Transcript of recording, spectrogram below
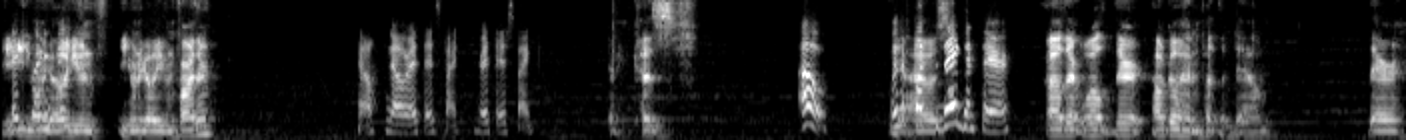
You, you want to go feet. even? You want to go even farther? No, no, right there's fine. Right there's fine. Because Oh, when Yeah, the fuck was- did they get there? oh, they're well, they're. I'll go ahead and put them down. They're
